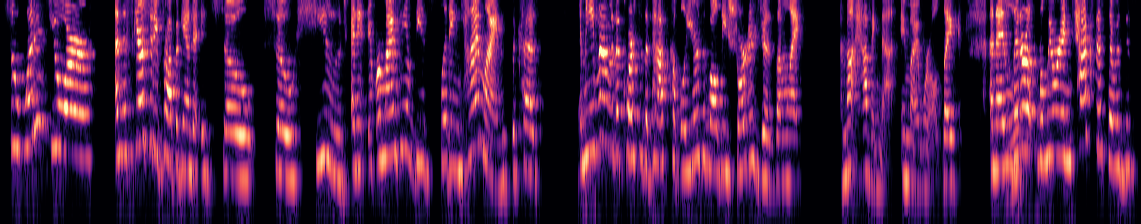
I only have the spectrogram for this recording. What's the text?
So what is your and the scarcity propaganda is so so huge and it, it reminds me of these splitting timelines because i mean even over the course of the past couple of years of all these shortages i'm like i'm not having that in my world. Like and i literally when we were in texas there was this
